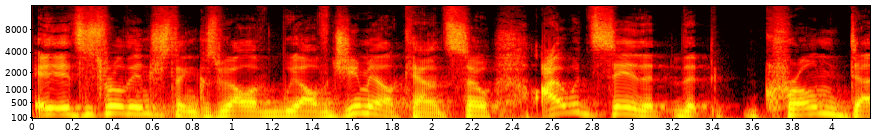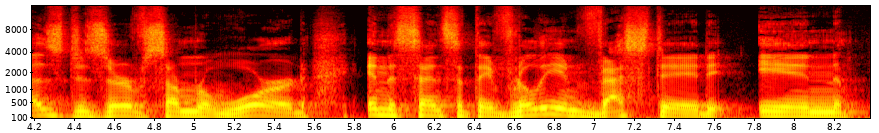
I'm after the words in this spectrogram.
It, it's just really interesting because we all have, we all have Gmail accounts. So I would say that, that Chrome does deserve some reward in the sense that they've really invested in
